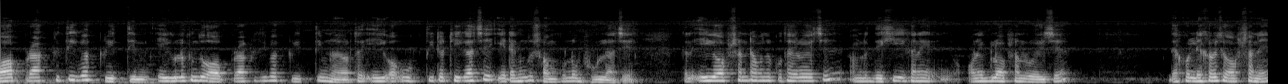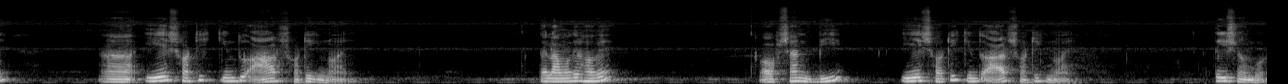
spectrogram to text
অপ্রাকৃতিক বা কৃত্রিম। এইগুলো কিন্তু অপ্রাকৃতিক বা কৃত্রিম নয়, অর্থাৎ এই উক্তিটা ঠিক আছে, এটা কিন্তু সম্পূর্ণ ভুল আছে। তাহলে এই অপশানটা আমাদের কোথায় রয়েছে? আমরা দেখি এখানে অনেকগুলো অপশান রয়েছে। দেখো, লেখা রয়েছে অপশানে এ সঠিক কিন্তু আর সঠিক নয়। তাহলে আমাদের হবে অপশান বি এ সঠিক কিন্তু আর সঠিক নয়। তেইশ নম্বর।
